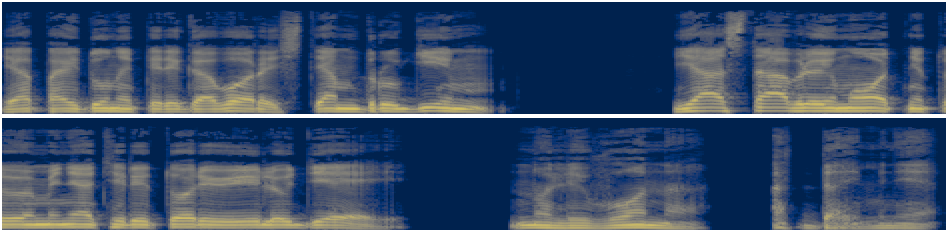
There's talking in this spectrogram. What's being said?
Я пойду на переговоры с тем другим. Я оставлю ему отнятую у меня территорию и людей. Но Ливона отдай мне.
